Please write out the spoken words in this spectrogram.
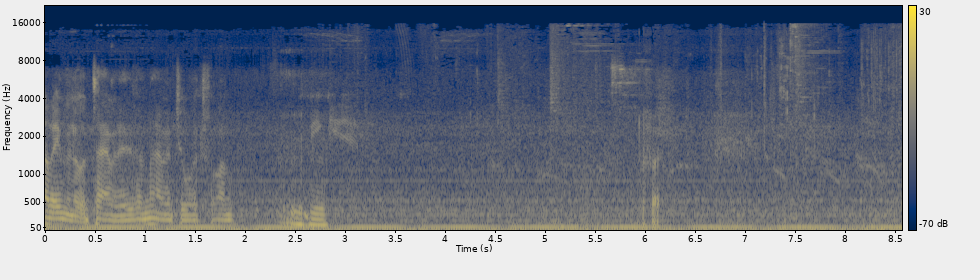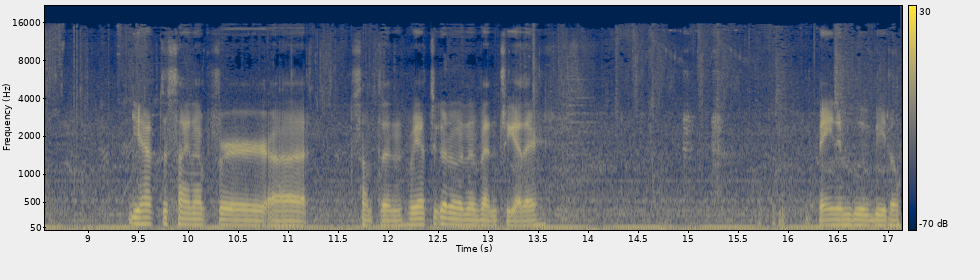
I don't even know what time it is. I'm having too much fun. Mm-hmm. Fuck. You have to sign up for uh, something. We have to go to an event together. Bane and Blue Beetle.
